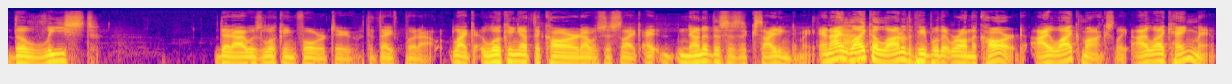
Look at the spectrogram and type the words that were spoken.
the least that I was looking forward to that they've put out. Like looking at the card, I was just like, I, none of this is exciting to me. And I like a lot of the people that were on the card. I like Moxley. I like Hangman.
